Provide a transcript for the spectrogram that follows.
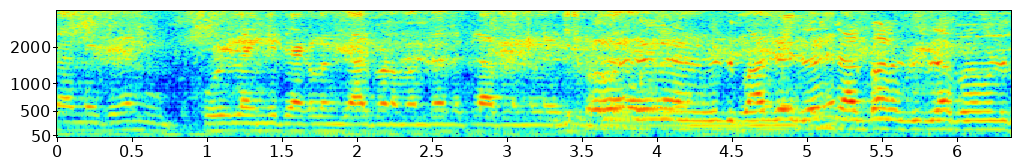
நான் நினைக்கிறேன் கூடுதலாக இங்கே தேக்கலாம் யாழ்ப்பாணம் வந்து அந்த பிளாப்பிளங்களை இது பார்க்க யாழ்ப்பாணத்துக்கு அப்புறம் வந்து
